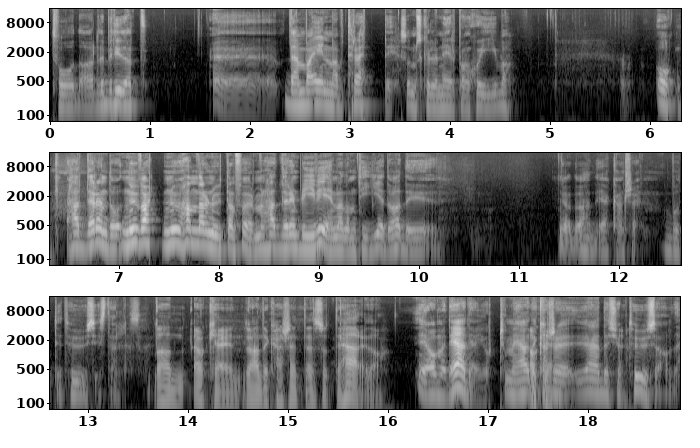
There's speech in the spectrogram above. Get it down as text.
två dagar. Det betyder att eh, den var en av 30 som skulle ner på en skiva. Och hade den då, nu, vart, nu hamnar den utanför, men hade den blivit en av de tio då hade ju Ja, då hade jag kanske bott i ett hus istället. Okej, du hade kanske inte ens suttit här idag. Ja, men det hade jag gjort. Men jag hade Okej. kanske, jag hade köpt hus av det.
